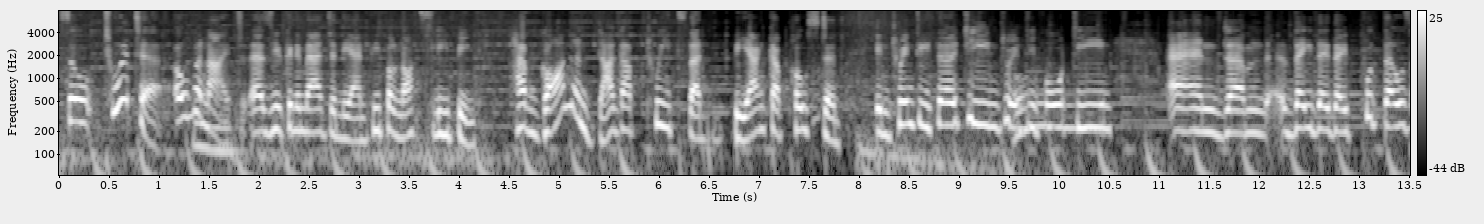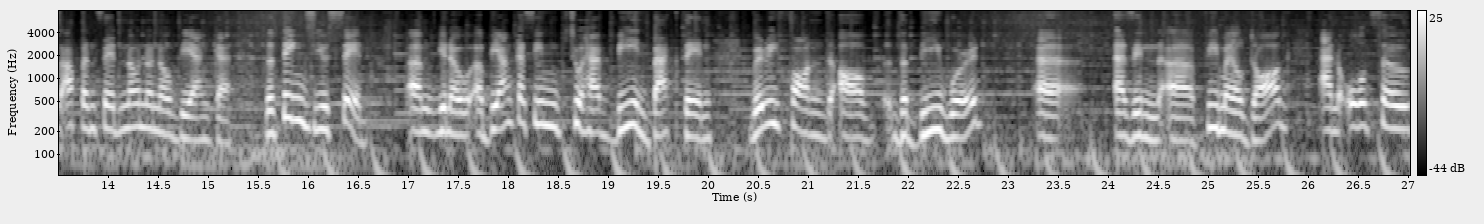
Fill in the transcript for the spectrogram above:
So, Twitter overnight, wow. as you can imagine, and people not sleeping, have gone and dug up tweets that Bianca posted in 2013, 2014. Oh. And um, they, they, they put those up and said, no, no, no, Bianca, the things you said. Um, you know, uh, Bianca seemed to have been back then very fond of the B word, uh, as in uh, female dog, and also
